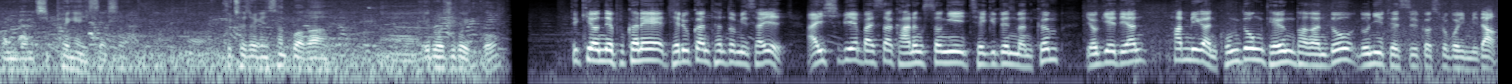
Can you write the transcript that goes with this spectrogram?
공동 집행에 있어서 어, 구체적인 성과가 어, 이루어지고 있고 특히 연내 북한의 대륙간 탄도미사일 ICBM 발사 가능성이 제기된 만큼 여기에 대한 한미 간 공동 대응 방안도 논의됐을 것으로 보입니다.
